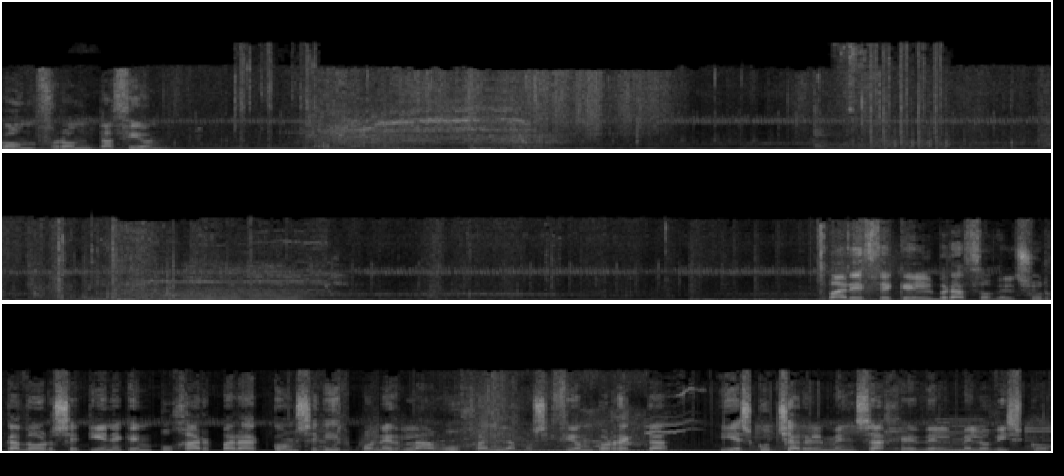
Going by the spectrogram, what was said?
Confrontación. Parece que el brazo del surcador se tiene que empujar para conseguir poner la aguja en la posición correcta y escuchar el mensaje del melodisco.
